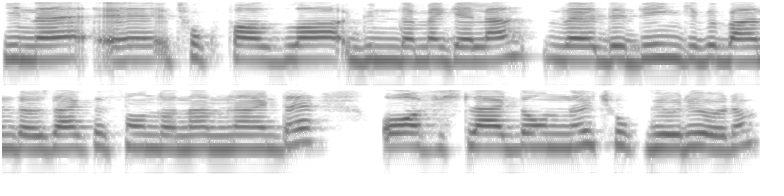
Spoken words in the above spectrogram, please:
yine e, çok fazla gündeme gelen ve dediğin gibi ben de özellikle son dönemlerde o afişlerde onları çok görüyorum.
